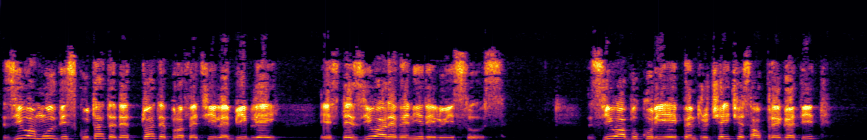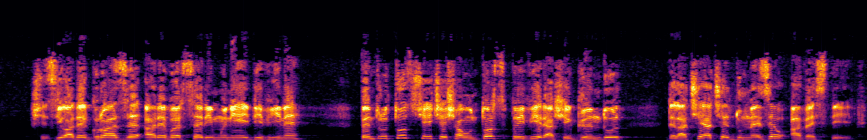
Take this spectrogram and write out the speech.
Ziua mult discutată de toate profețiile Bibliei este ziua revenirii lui Isus. Ziua bucuriei pentru cei ce s-au pregătit și ziua de groază a revărsării mâniei divine pentru toți cei ce și-au întors privirea și gândul de la ceea ce Dumnezeu a vestit.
